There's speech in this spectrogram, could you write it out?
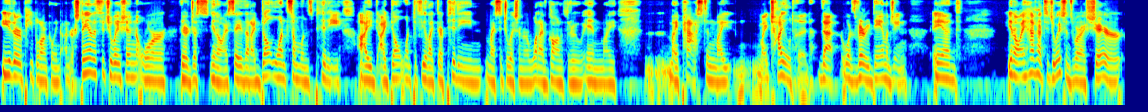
either people aren't going to understand the situation or they're just, you know, I say that I don't want someone's pity. I, I don't want to feel like they're pitying my situation or what I've gone through in my, my past and my, my childhood that was very damaging. And, you know, I have had situations where I share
